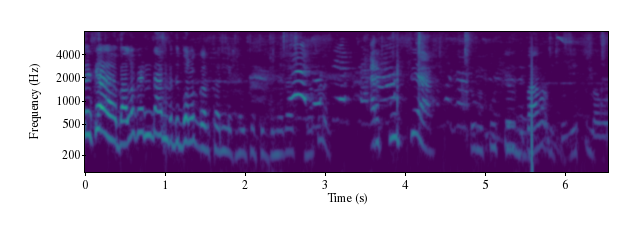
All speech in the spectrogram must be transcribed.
দেখে ভালো কেন দাম বলো করতে আনলে খাইতে দিনে লাগে আরে কুচিয়া তুমি কুচিয়া বাবা একটু বাবা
